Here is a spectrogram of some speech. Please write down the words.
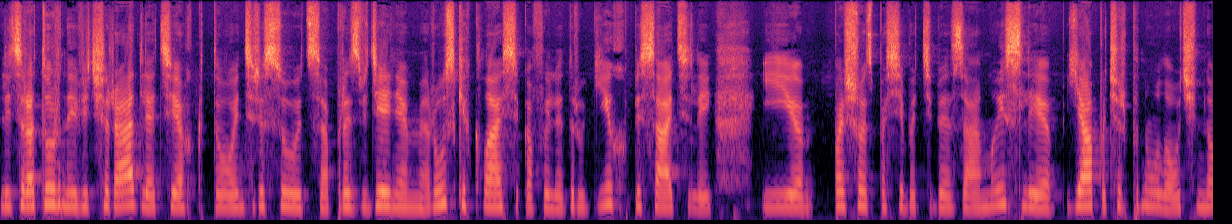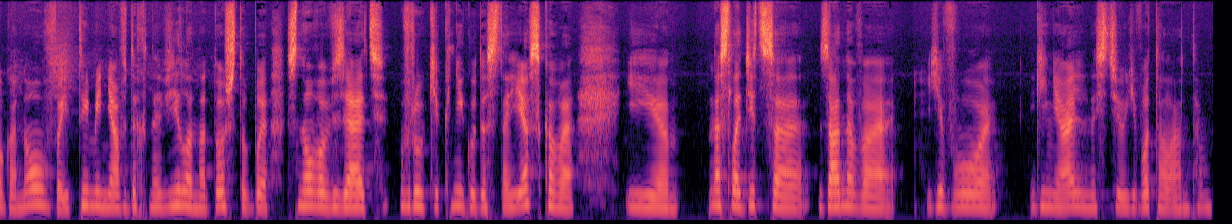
литературные вечера для тех, кто интересуется произведениями русских классиков или других писателей. И большое спасибо тебе за мысли. Я почерпнула очень много нового, и ты меня вдохновила на то, чтобы снова взять в руки книгу Достоевского и насладиться заново его гениальностью, его талантом.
